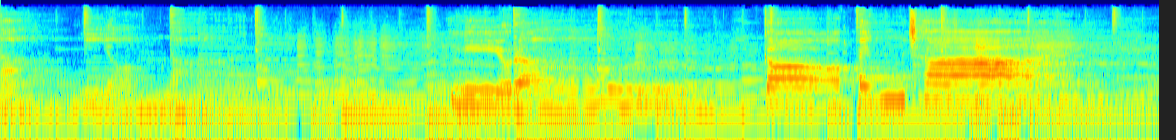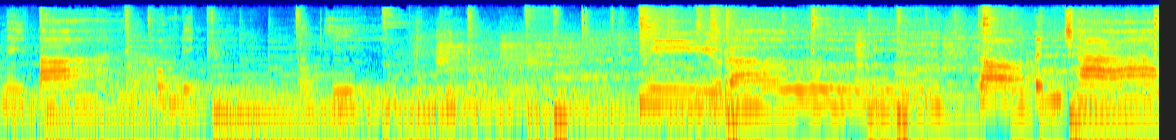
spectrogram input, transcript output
น้ำไม่ยอมนาย นี่เราก็เป็นชาย ไม่ตายคงได้คืนพื้นแผ่นดินนี่เราก็เป็นชาย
